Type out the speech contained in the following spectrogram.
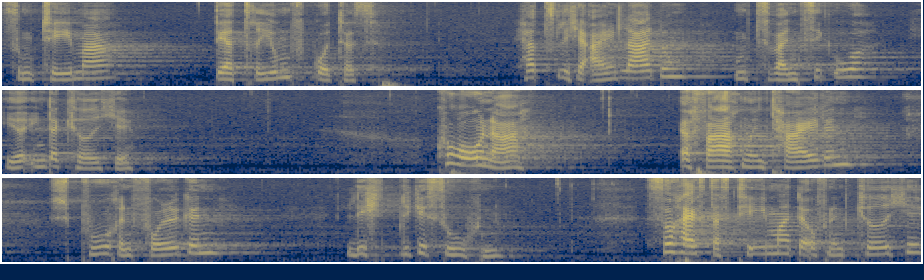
zum Thema Der Triumph Gottes. Herzliche Einladung um 20 Uhr hier in der Kirche. Corona. Erfahrungen teilen, Spuren folgen, Lichtblicke suchen. So heißt das Thema der offenen Kirche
